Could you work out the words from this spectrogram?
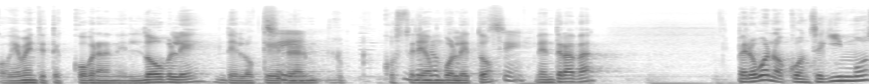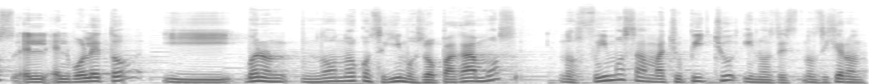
obviamente te cobran el doble de lo que Sí. real- costaría lo un boleto sí. de entrada. Pero bueno, conseguimos el, el boleto y bueno, no, no lo conseguimos, lo pagamos, nos fuimos a Machu Picchu y nos, nos dijeron,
